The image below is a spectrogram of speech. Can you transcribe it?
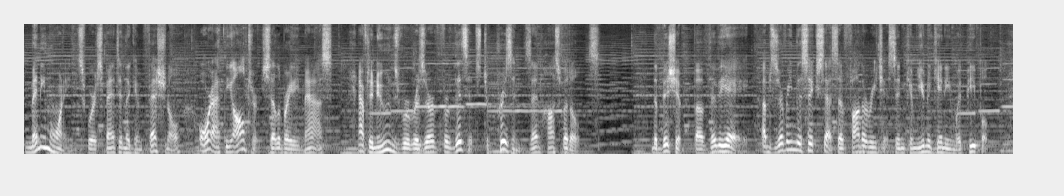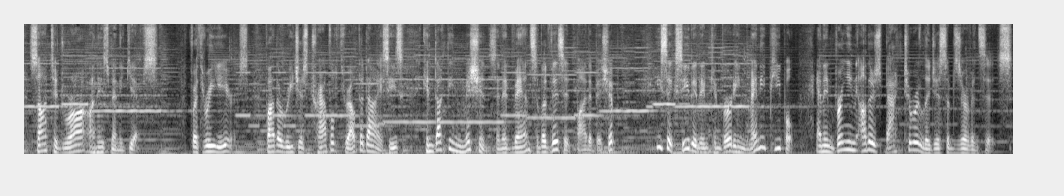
Many mornings were spent in the confessional or at the altar celebrating Mass. Afternoons were reserved for visits to prisons and hospitals. The Bishop of Viviers, observing the success of Father Regis in communicating with people, sought to draw on his many gifts. For three years, Father Regis traveled throughout the diocese, conducting missions in advance of a visit by the bishop. He succeeded in converting many people and in bringing others back to religious observances.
